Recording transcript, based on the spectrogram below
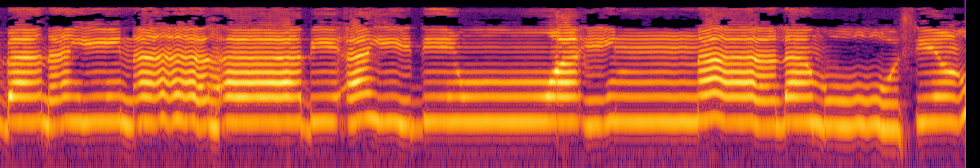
بنيناها بايد وأنا لموسعون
